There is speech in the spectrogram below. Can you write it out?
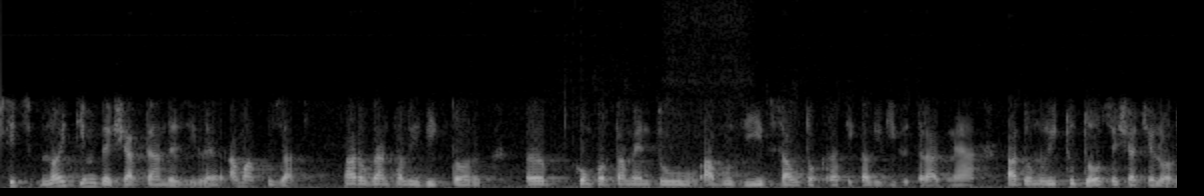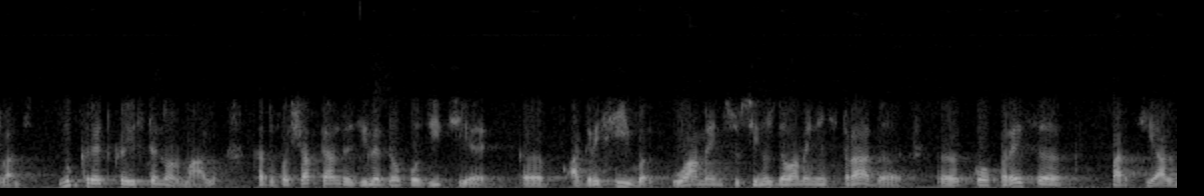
Știți, noi timp de șapte ani de zile am acuzat aroganța lui Victor, ă, comportamentul abuziv sau autocratic al lui Liviu Dragnea, a domnului Tudose și a celorlalți. Nu cred că este normal ca după șapte ani de zile de opoziție uh, agresivă, oameni susținuți de oameni în stradă, uh, cu o presă parțial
